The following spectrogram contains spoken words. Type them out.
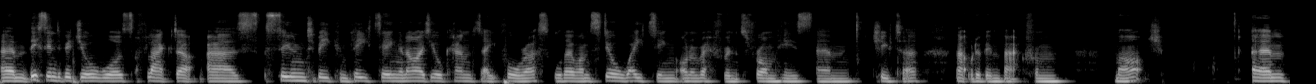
Um, this individual was flagged up as soon to be completing an ideal candidate for us, although I'm still waiting on a reference from his um, tutor. That would have been back from March. Um,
